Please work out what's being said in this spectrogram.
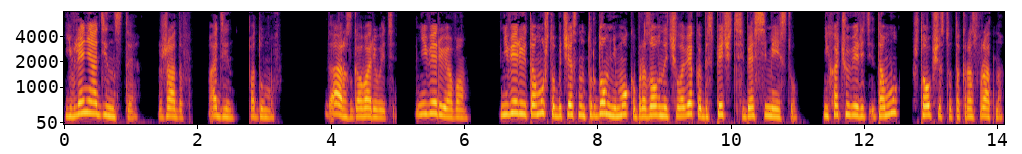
Явление одиннадцатое. Жадов. Один, подумав. Да, разговаривайте. Не верю я вам. Не верю и тому, чтобы честным трудом не мог образованный человек обеспечить себя с семейством. Не хочу верить и тому, что общество так развратно.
